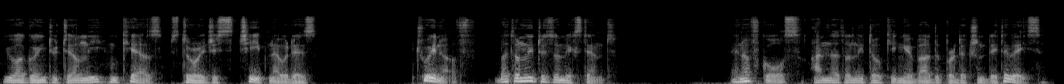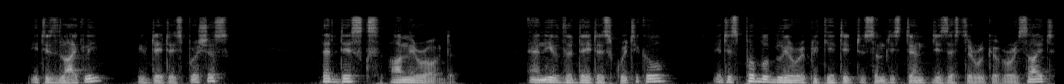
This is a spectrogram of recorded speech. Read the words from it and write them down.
You are going to tell me who cares, storage is cheap nowadays. True enough, but only to some extent. And of course, I'm not only talking about the production database. It is likely, if data is precious, that disks are mirrored, and if the data is critical, it is probably replicated to some distant disaster recovery site,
